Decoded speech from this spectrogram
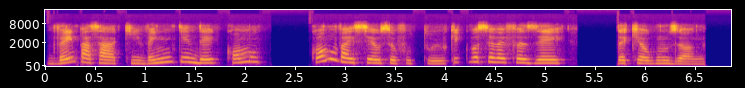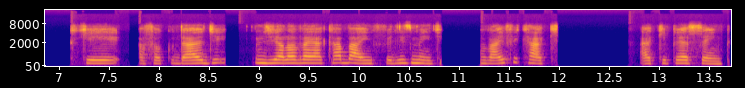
vem passar aqui, vem entender como, como vai ser o seu futuro, o que, que você vai fazer daqui a alguns anos. Porque a faculdade, um dia ela vai acabar, infelizmente. Não vai ficar aqui, aqui para sempre.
